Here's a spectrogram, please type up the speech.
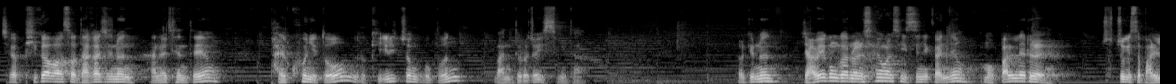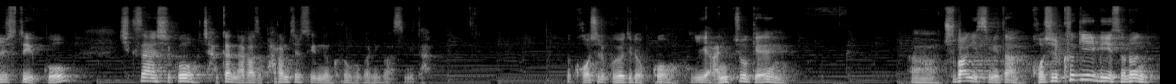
제가 비가 와서 나가지는 않을 텐데요. 발코니도 이렇게 일정 부분 만들어져 있습니다. 여기는 야외 공간을 사용할 수 있으니까요. 뭐 빨래를 저쪽에서 말릴 수도 있고 식사하시고 잠깐 나가서 바람 쐴 수 있는 그런 공간인 것 같습니다. 거실 보여드렸고 이 안쪽에 아, 주방이 있습니다. 거실 크기에 비해서는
